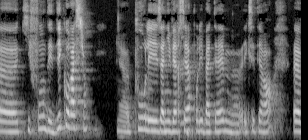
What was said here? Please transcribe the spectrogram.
euh, qui font des décorations euh, pour les anniversaires, pour les baptêmes, euh, etc. Euh,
